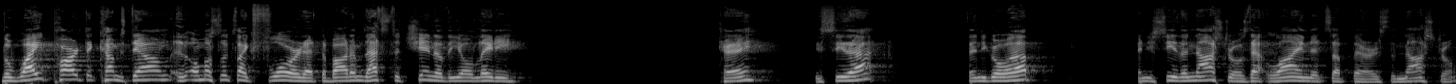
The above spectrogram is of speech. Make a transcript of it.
the white part that comes down, it almost looks like Florida at the bottom. That's the chin of the old lady. Okay? You see that? Then you go up and you see the nostrils. That line that's up there is the nostril.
